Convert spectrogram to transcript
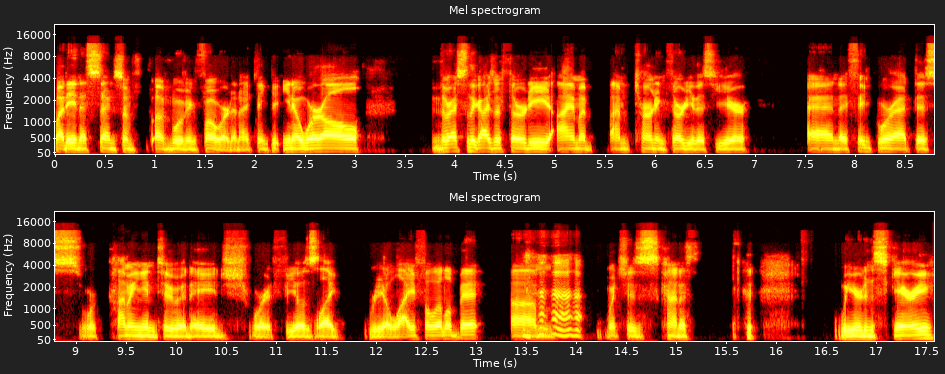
but in a sense of of moving forward. And i think that you know we're all the rest of the guys are 30 i'm a i'm turning 30 this year. And I think we're at this, we're coming into an age where it feels like real life a little bit, um, which is kind of weird and scary.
